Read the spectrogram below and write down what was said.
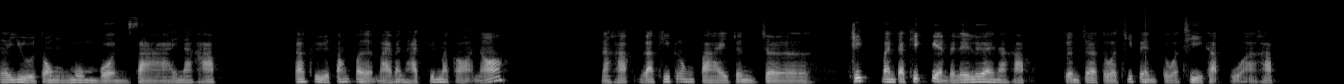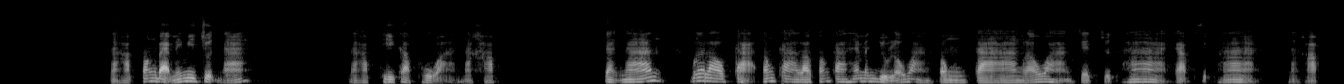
จะอยู่ตรงมุมบนซ้ายนะครับ ก็คือต้องเปิดไม้บรรทัดขึ้นมาก่อนเนาะนะครับ แล้วคลิกลงไปจนเจอคลิกมันจะคลิกเปลี่ยนไปเรื่อยๆนะครับ จนเจอตัวที่เป็นตัว T กับหัวครับนะครับ ต้องแบบไม่มีจุดนะนะครับ T กับหัวนะครับ จากนั้น เมื่อเรากะต้องการเราต้องการให้มันอยู่ระหว่างตรงกลางระหว่าง 7.5 กับ 15 นะครับ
